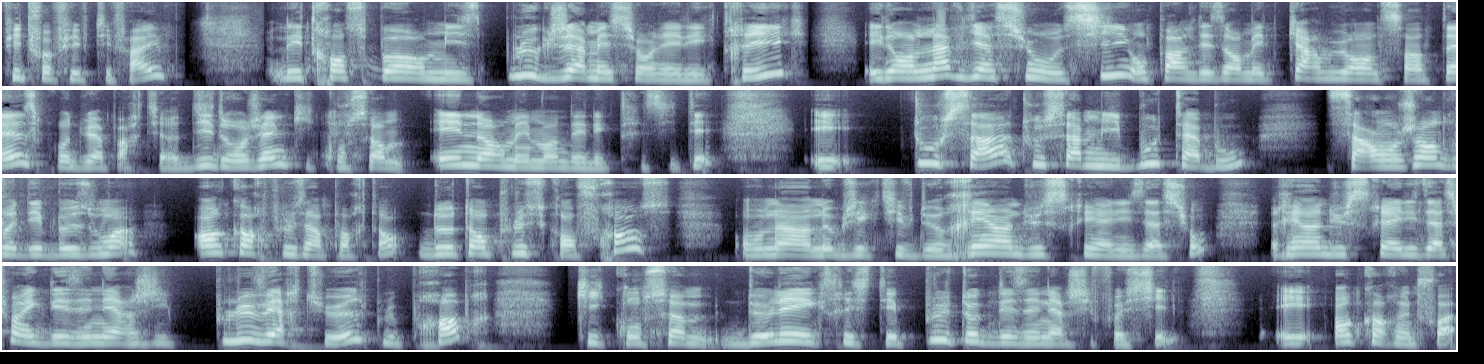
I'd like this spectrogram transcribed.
Fit for 55. Les transports misent plus que jamais sur l'électrique. Et dans l'aviation aussi, on parle désormais de carburant de synthèse produit à partir d'hydrogène qui consomme énormément d'électricité. Et tout ça, tout ça mis bout à bout, ça engendre des besoins encore plus importants, d'autant plus qu'en France, on a un objectif de réindustrialisation, réindustrialisation avec des énergies plus vertueuses, plus propres, qui consomment de l'électricité plutôt que des énergies fossiles. Et encore une fois,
